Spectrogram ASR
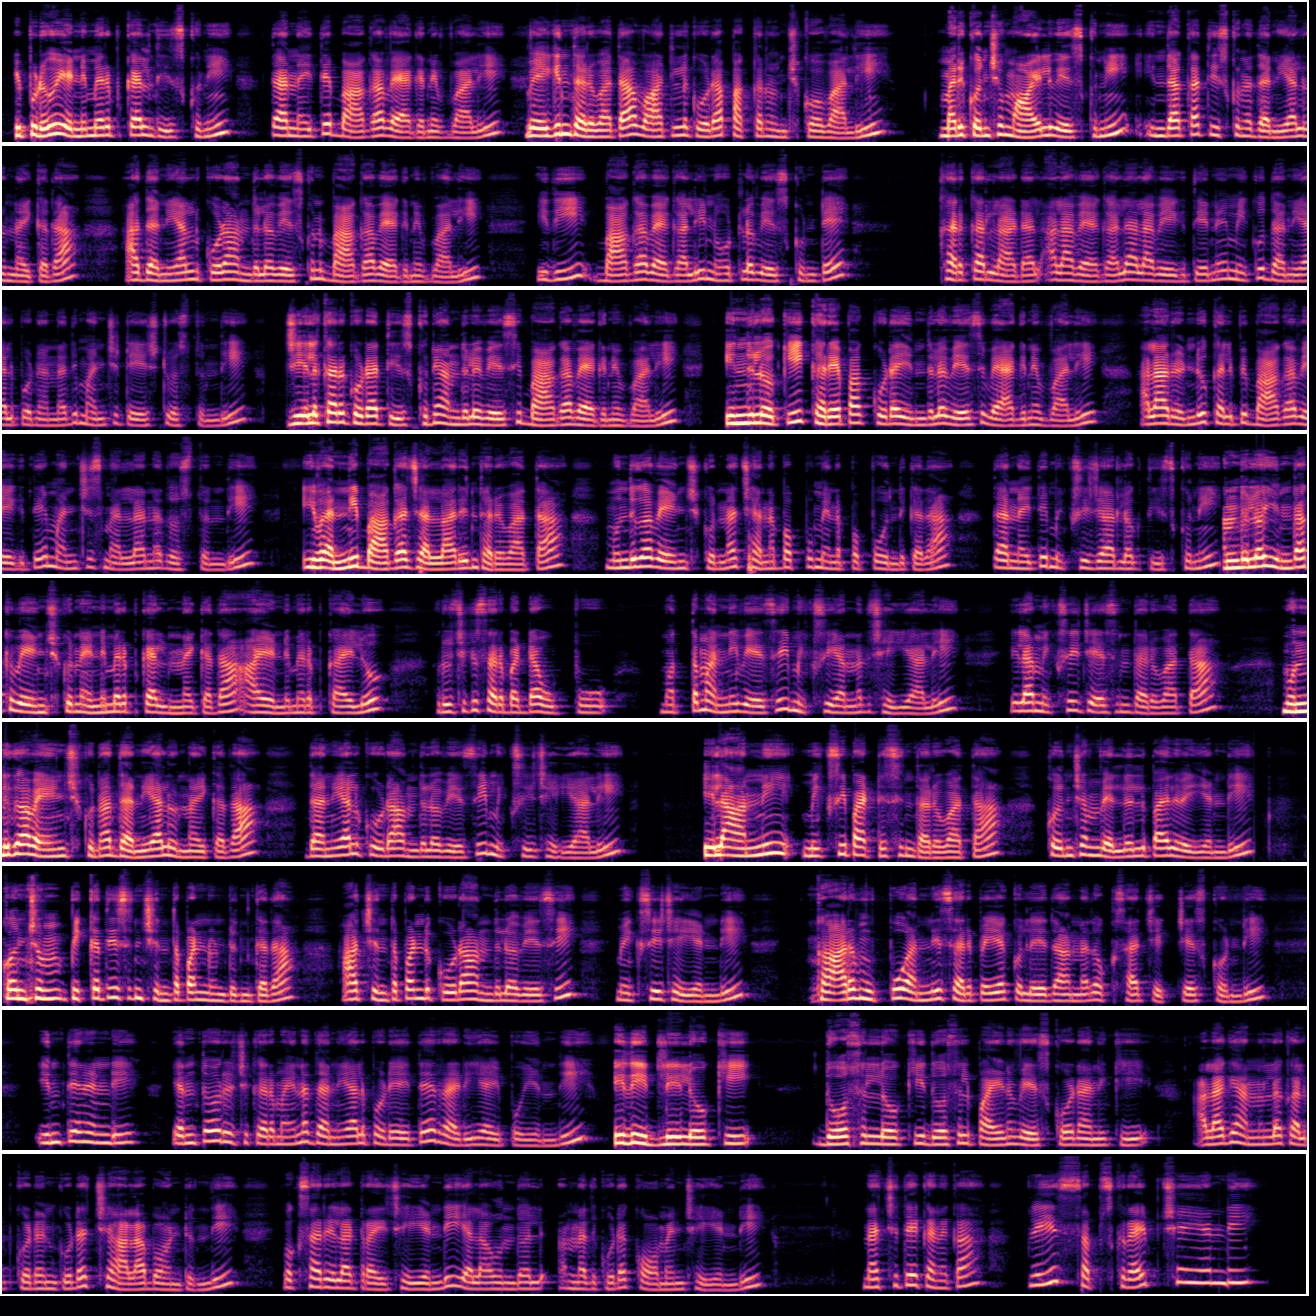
ఇప్పుడు ఎండుమిరపకాయలు తీసుకుని దాన్ని అయితే బాగా వేగనివ్వాలి. వేగిన తర్వాత వాటిని కూడా పక్కన ఉంచుకోవాలి. మరి కొంచెం ఆయిల్ వేసుకుని ఇందాక తీసుకున్న ధనియాలు ఉన్నాయి కదా ఆ ధనియాలను కూడా అందులో వేసుకుని బాగా వేగనివ్వాలి. ఇది బాగా వేగాలి. నోట్లో వేసుకుంటే కరకరలాడాలి. అలా వేగాలి అలా వేగితేనే మీకు ధనియాల పొడి అన్నది మంచి టేస్ట్ వస్తుంది. జీలకర్ర కూడా తీసుకుని అందులో వేసి బాగా వేగనివ్వాలి. ఇందులోకి కరేపాకు కూడా ఇందులో వేసి వేగనివ్వాలి. అలా రెండు కలిపి బాగా వేగితే మంచి స్మెల్ అన్నది వస్తుంది. ఇవన్నీ బాగా చల్లారిన తర్వాత ముందుగా వేయించుకున్న శనపప్పు మినపప్పు ఉంది కదా దాన్ని అయితే మిక్సీ జార్లోకి తీసుకుని అందులో ఇందాక వేయించుకున్న ఎండుమిరపకాయలు ఉన్నాయి కదా ఆ ఎండుమిరపకాయలు రుచికి సరిపడ్డ ఉప్పు మొత్తం అన్నీ వేసి మిక్సీ అన్నది చెయ్యాలి. ఇలా మిక్సీ చేసిన తర్వాత ముందుగా వేయించుకున్న ధనియాలు ఉన్నాయి కదా ధనియాలు కూడా అందులో వేసి మిక్సీ చేయాలి. ఇలా అన్నీ మిక్సీ పట్టేసిన తర్వాత కొంచెం వెల్లుల్లిపాయలు వేయండి. కొంచెం పిక్క తీసిన చింతపండు ఉంటుంది కదా ఆ చింతపండు కూడా అందులో వేసి మిక్సీ చేయండి. కారం ఉప్పు అన్నీ సరిపోయకు లేదా అన్నది ఒకసారి చెక్ చేసుకోండి. ఇంతేనండి. ఎంతో రుచికరమైన ధనియాల పొడి అయితే రెడీ అయిపోయింది. ఇది ఇడ్లీలోకి దోశల్లోకి దోశల పైన వేసుకోవడానికి అలాగే అన్నంలో కలుపుకోవడానికి కూడా చాలా బాగుంటుంది. ఒకసారి ఇలా ట్రై చేయండి ఎలా ఉందో అన్నది కూడా కామెంట్ చేయండి. నచ్చితే కనుక ప్లీజ్ సబ్స్క్రైబ్ చేయండి.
